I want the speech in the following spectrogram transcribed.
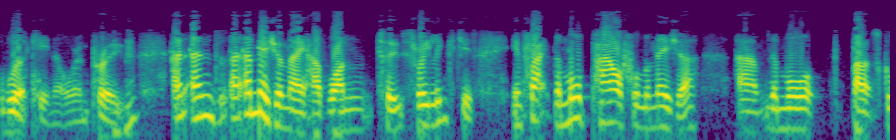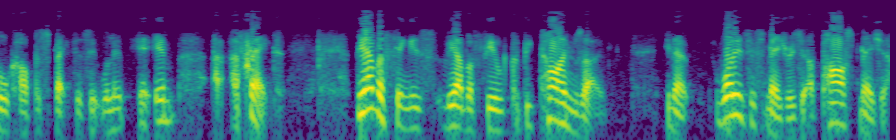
work in or improve? Mm-hmm. And, and a measure may have one, two, three linkages. In fact, the more powerful the measure, um, the more balanced scorecard perspectives it will Im- Im- affect. The other thing is the other field could be time zone. You know, what is this measure? Is it a past measure?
